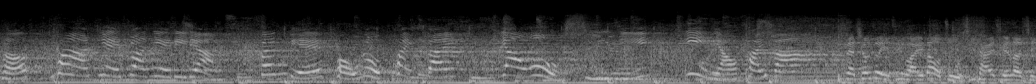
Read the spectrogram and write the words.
合跨界专业力量，分别投入快筛。以及疫苗开发。现在车队已经来到主席台前了，请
